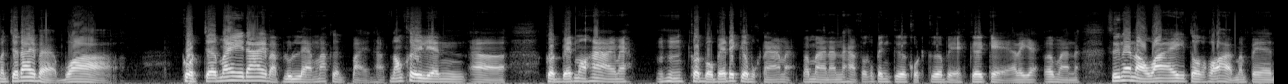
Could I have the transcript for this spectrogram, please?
มันจะได้แบบว่า กรดจะไม่ได้แบบรุนแรงมากเกินไปนะครับ น้องเคยเรียนกรดเบสม .5 ไหมอือฮึกดโบเบสได้เกลือบวกน้ำอะประมาณนั้นนะครับแล้วก็เป็นเกลือกดเกลือเบสเกลือแก่อะไรเงี้ยประมาณนั้นซึ่งแน่นอนว่าไอ้ตัวกระเพาะอาหารมันเป็น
